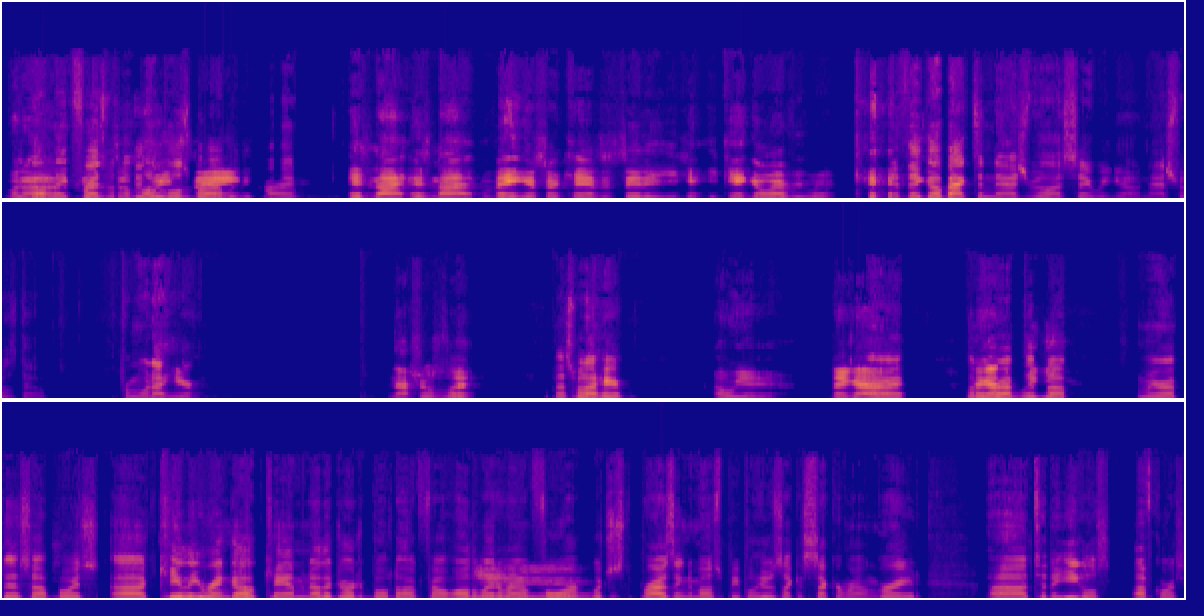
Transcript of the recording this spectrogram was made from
But, we go uh, make friends with the locals, bro. We be fine. It's not. It's not Vegas or Kansas City. You can't. You can't go everywhere. if they go back to Nashville, I say we go. Nashville's dope. From what I hear. Nashville's lit. That's what I hear. Oh yeah, they got. right. Let me wrap this up. Let me wrap this up, boys. Uh Kelee Ringo, Cam, another Georgia Bulldog, fell all the way to round four, which is surprising to most people. He was like a second round grade uh to the Eagles, of course.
